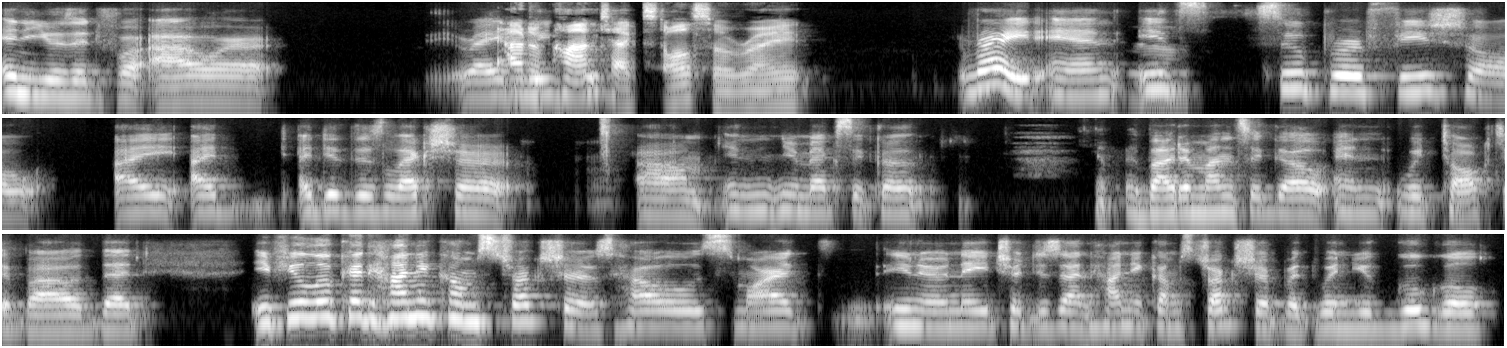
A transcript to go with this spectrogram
and use it for our right out of we, context also right right and yeah. it's superficial i i i did this lecture um, in new mexico about a month ago, and we talked about that. If you look at honeycomb structures, how smart you know nature designed honeycomb structure, but when you Google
